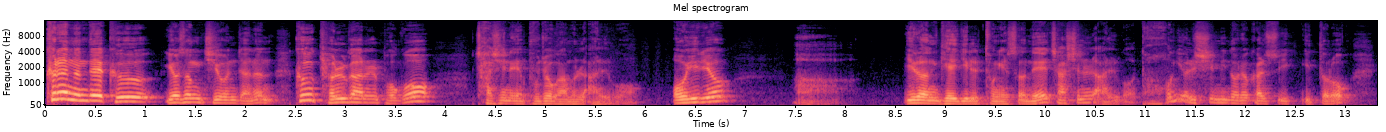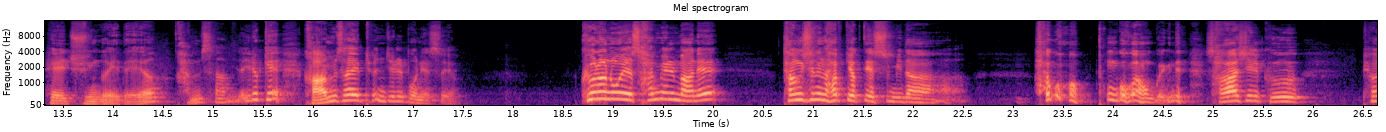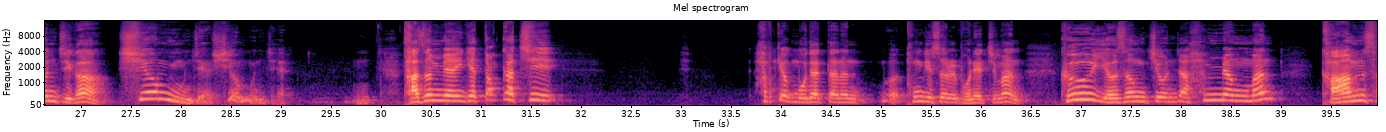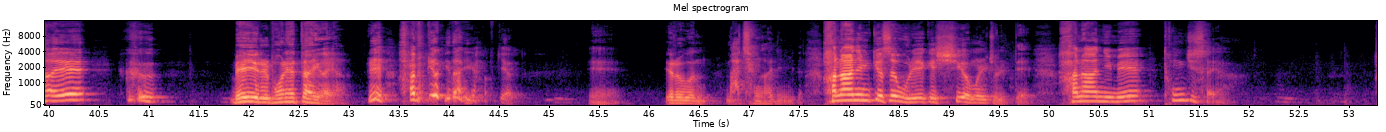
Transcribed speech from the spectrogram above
그랬는데 그 여성 지원자는 그 결과를 보고 자신의 부족함을 알고 오히려 아, 이런 계기를 통해서 내 자신을 알고 더 열심히 노력할 수 있 도록 해 주신 것에 대해 감사합니다. 이렇게 감사의 편지를 보냈어요. 그런 후에 3일 만에 당신은 합격됐습니다. 하고 통보가 온 거예요. 근데 사실 그 편지가 시험 문제예요. 시험 문제. 음? 다섯 명에게 똑같이 합격 못했다는 뭐 통지서를 보냈지만 그 여성 지원자 한 명만 감사의 그 메일을 보냈다 이거야. 합격이다 이거 합격. 예. 여러분 마찬가지입니다. 하나님께서 우리에게 시험을 줄 때 하나님의 통지서야.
